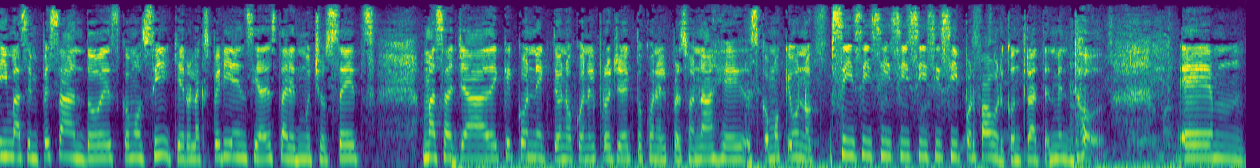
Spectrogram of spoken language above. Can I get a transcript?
y más empezando es como sí, quiero la experiencia de estar en muchos sets, más allá de que conecte o no con el proyecto, con el personaje, es como que uno, sí, sí, sí, sí, sí, sí, sí, por favor, contrátenme en todo. Em,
